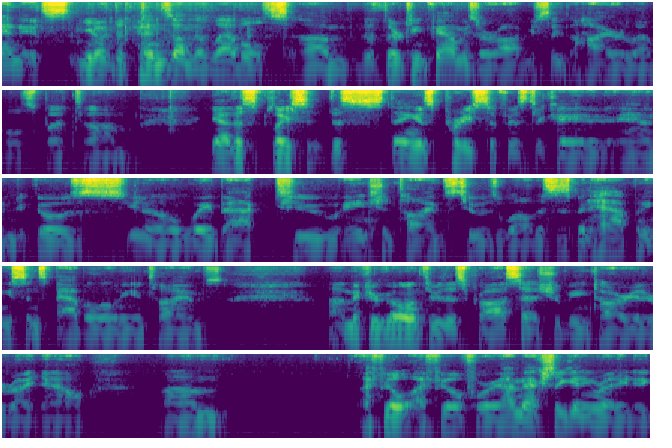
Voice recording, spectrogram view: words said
And it's, you know, it depends on the levels. Um, the 13 families are obviously the higher levels, but um, yeah, this place, this thing is pretty sophisticated and it goes, you know, way back to ancient times too, as well. This has been happening since Babylonian times. Um, if you're going through this process, you're being targeted right now. Um, I feel I feel for you. I'm actually getting ready to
